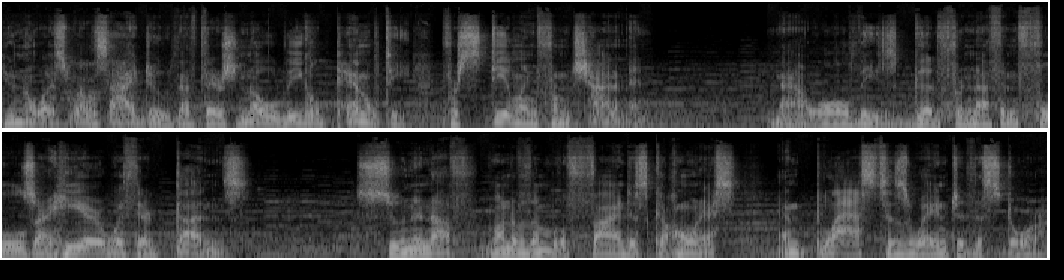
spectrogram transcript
You know as well as I do that there's no legal penalty for stealing from Chinamen. Now all these good for nothing fools are here with their guns. Soon enough, one of them will find his cojones and blast his way into the store.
